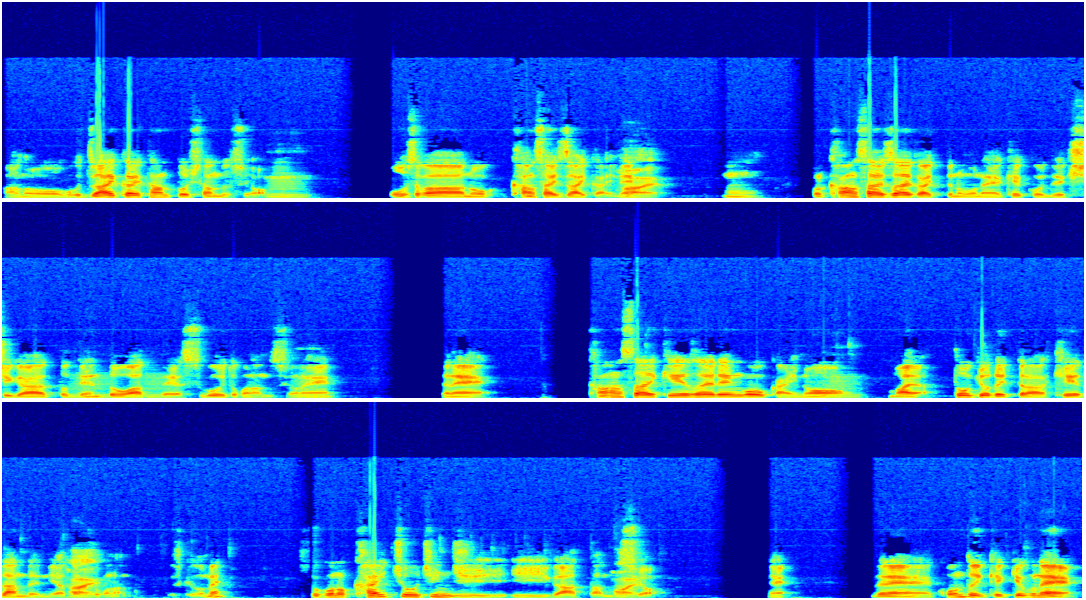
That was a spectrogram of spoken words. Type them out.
あのー僕財界担当したんですよ。うん。大阪の関西財界ね。はい。うん。これ関西財界ってのもね、結構歴史がと伝統があっうんて、すごいとこなんですよね。でね、関西経済連合会の、うんまあ、東京で言ったら経団連にやったとこなんですけどね、そこの会長人事があったんですよ。ね。でね、この時結局ね、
